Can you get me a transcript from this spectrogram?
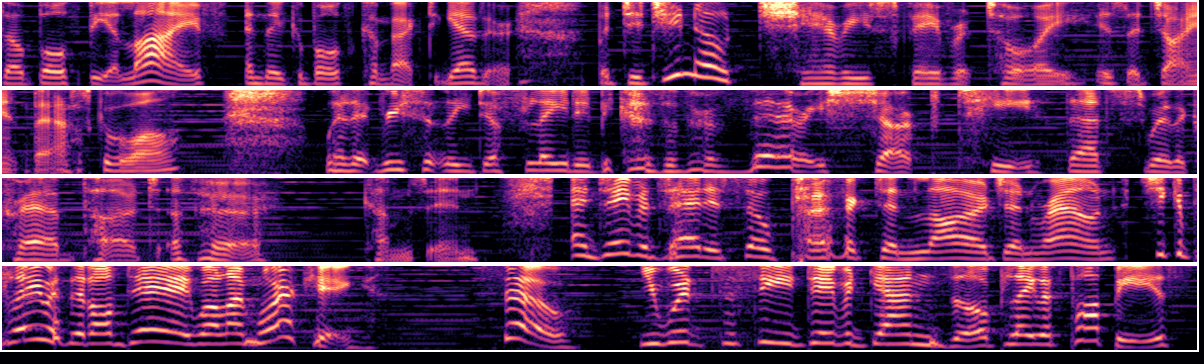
they'll both be alive and they could both come back together. But did you know Cherry's favorite toy is a giant basketball? Well, it recently deflated because of her very sharp teeth. That's where the crab part of her comes in. And David's head is so perfect and large and round, she could play with it all day while I'm working. So, you went to see David Gansel play with puppies?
